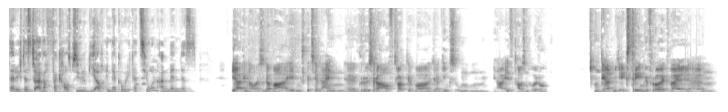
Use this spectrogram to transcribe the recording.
dadurch, dass du einfach Verkaufspsychologie auch in der Kommunikation anwendest. Ja, genau. Also da war eben speziell ein äh, größerer Auftrag, der war, da ging es um, um ja, 11.000 Euro. Und der hat mich extrem gefreut, weil ähm,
